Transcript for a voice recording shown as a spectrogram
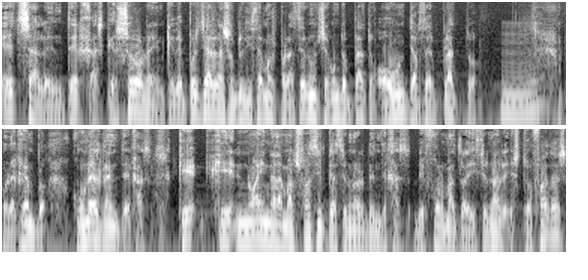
echa lentejas, que sobren, que después ya las utilizamos para hacer un segundo plato o un tercer plato. Mm. Por ejemplo, con unas lentejas, que, que no hay nada más fácil que hacer unas lentejas de forma tradicional, estofadas.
